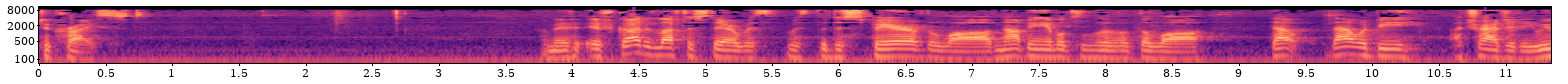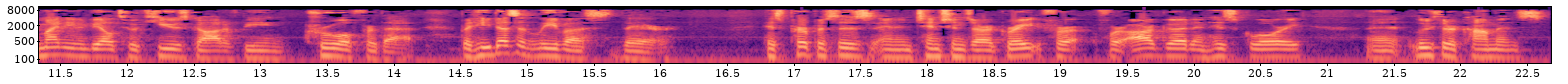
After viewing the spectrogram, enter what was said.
to Christ. I mean, if, God had left us there with, with the despair of the law, of not being able to live up the law, that, that would be a tragedy. We might even be able to accuse God of being cruel for that. But He doesn't leave us there. His purposes and intentions are great for, for our good and His glory. Uh, Luther comments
